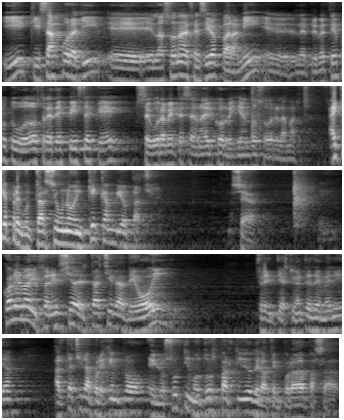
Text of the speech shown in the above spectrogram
y quizás por allí, eh, en la zona defensiva, para mí, eh, en el primer tiempo tuvo dos, tres despistes que seguramente se van a ir corrigiendo sobre la marcha. Hay que preguntarse uno en qué cambió Táchira. O sea, ¿cuál es la diferencia del Táchira de hoy frente a Estudiantes de Mérida al Táchira, por ejemplo, en los últimos dos partidos de la temporada pasada.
